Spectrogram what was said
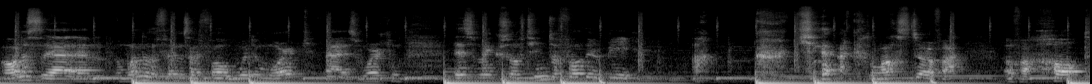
Honestly, I, um, one of the things I thought wouldn't work that is working is Microsoft Teams. I thought there would be a, a cluster of a of a hot,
